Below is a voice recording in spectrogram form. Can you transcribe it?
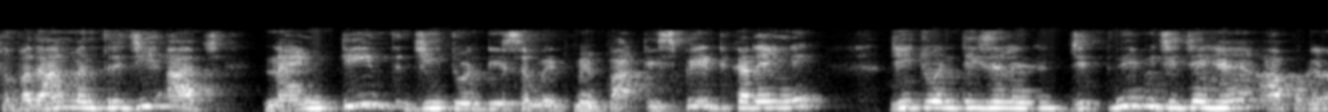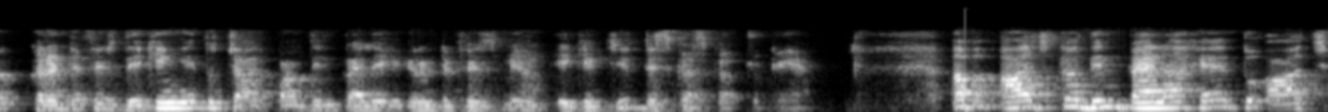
तो प्रधानमंत्री जी आज नाइनटीन जी ट्वेंटी समिट में पार्टिसिपेट करेंगे। जी ट्वेंटी से रिलेटेड जितनी भी चीज़ें हैं, आप अगर करंट अफेयर्स देखेंगे तो चार पाँच दिन पहले के करंट अफेयर्स में हम एक एक चीज़ डिस्कस कर चुके हैं। अब आज का दिन पहला है तो आज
